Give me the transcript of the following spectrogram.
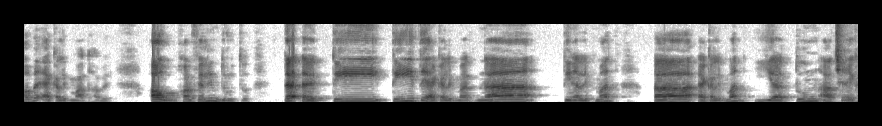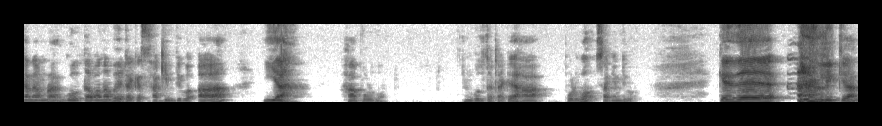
হবে একালিফ মাদ হবে। আউ হরফেলিন দ্রুত। তি তিতে একালিপ মাদ, না, তিন আলিপ মাদ, আ, একালিপ মাদ ইয়াতুন আছে, এখানে আমরা গোলতা বানাবো, এটাকে সাকিন দিব, আ, ইয়া, হা পড়ব। গোলতাটাকে হা পড়ব, সাকিন দিব। কেদে লিকা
